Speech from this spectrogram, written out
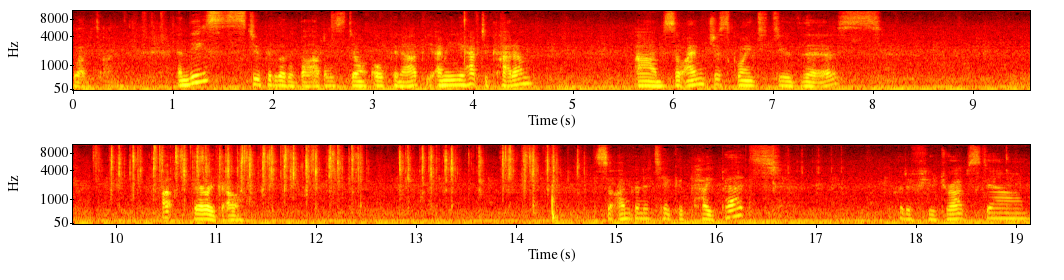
gloves on. And these stupid little bottles don't open up. I mean, you have to cut them. Um, so I'm just going to do this. Oh, there we go. So I'm going to take a pipette, put a few drops down.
